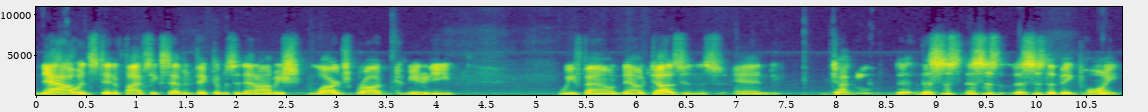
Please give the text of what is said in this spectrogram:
now instead of five, six, seven victims in that Amish large, broad community, we found now dozens. And Doug, this is this is this is the big point.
